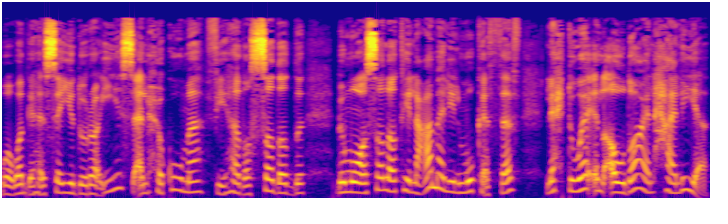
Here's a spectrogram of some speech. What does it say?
ووجه السيد الرئيس الحكومة في هذا الصدد بمواصلة العمل المكثف لاحتواء الأوضاع الحالية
